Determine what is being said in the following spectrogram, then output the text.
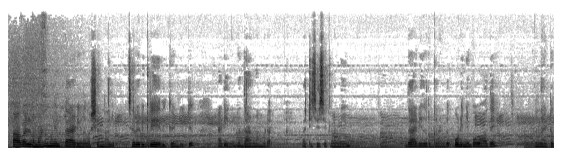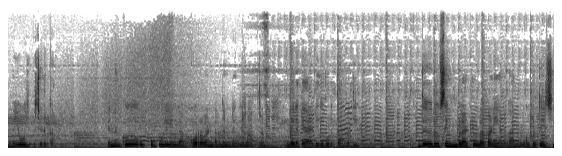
അപ്പോൾ ആ വെള്ളമാണ് നമ്മൾ ഇതിലിട്ട് ആഡ് ചെയ്യണത്. പക്ഷെ എന്നാലും ചെറിയൊരു ഗ്രേവിക്ക് വേണ്ടിയിട്ട് ആഡ് ചെയ്യുന്നത് ഇതാണ് നമ്മുടെ വറ്റിച്ച് വെച്ചേക്കണ മീൻ. ഇത് ആഡ് ചെയ്ത് കൊടുക്കുന്നുണ്ട്. പൊടിഞ്ഞ് പോവാതെ നന്നായിട്ടൊന്ന് യോജിപ്പിച്ചെടുക്കാം. നിങ്ങൾക്ക് ഉപ്പും പുളിയും എല്ലാം കുറവുണ്ടെന്നുണ്ടെങ്കിൽ മാത്രം എന്തെങ്കിലുമൊക്കെ ആഡ് ചെയ്ത് കൊടുത്താൽ മതി. ഇത് ഒരു സിമ്പിളായിട്ടുള്ള പണിയാണ്. കാരണം നമുക്ക് പ്രത്യേകിച്ച്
